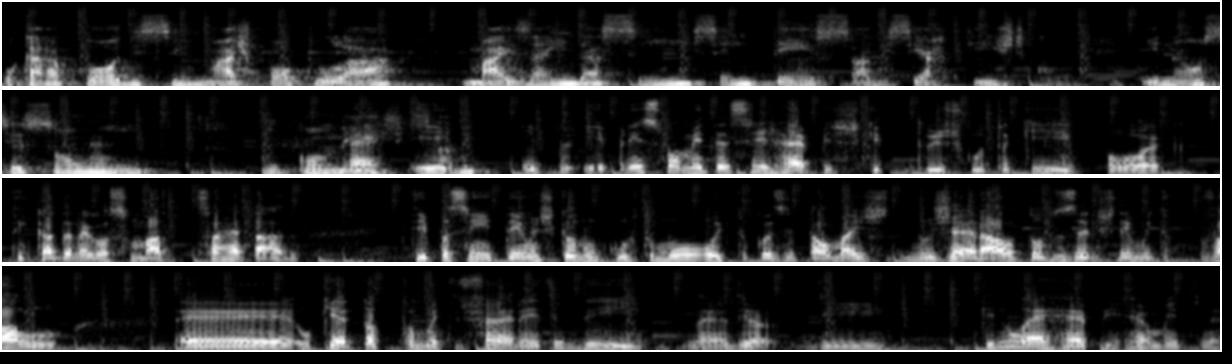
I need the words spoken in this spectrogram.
o cara pode ser mais popular, mas ainda assim ser intenso, sabe? Ser artístico e não ser só um, um comércio, é, e, sabe? E, e, principalmente esses raps que tu escuta que, pô, é, tem cada negócio massa arretado. Tipo assim, tem uns que eu não curto muito, coisa e tal, mas no geral todos eles têm muito valor. É, o que é totalmente diferente de, né, de, de, que não é rap realmente, né,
